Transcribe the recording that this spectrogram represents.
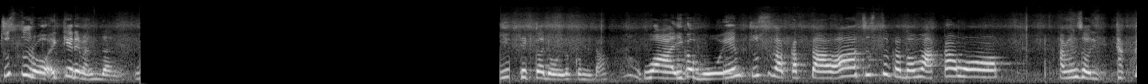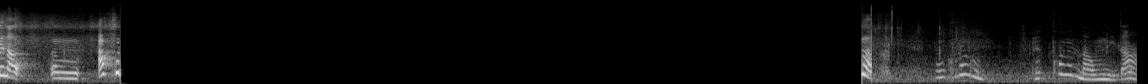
주스로 액계를 만든다니. 이 댓글이 올릴 겁니다. 와, 이거 뭐임? 주스 아깝다. 와, 주스가 너무 아까워. 하면서 닭끈아, 음, 앞으로. 100%는 나옵니다.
